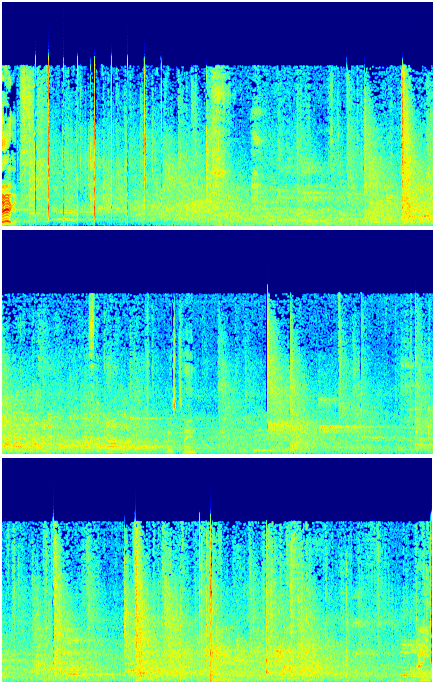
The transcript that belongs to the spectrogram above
Very good. What's the problem? It was clean. Nice.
